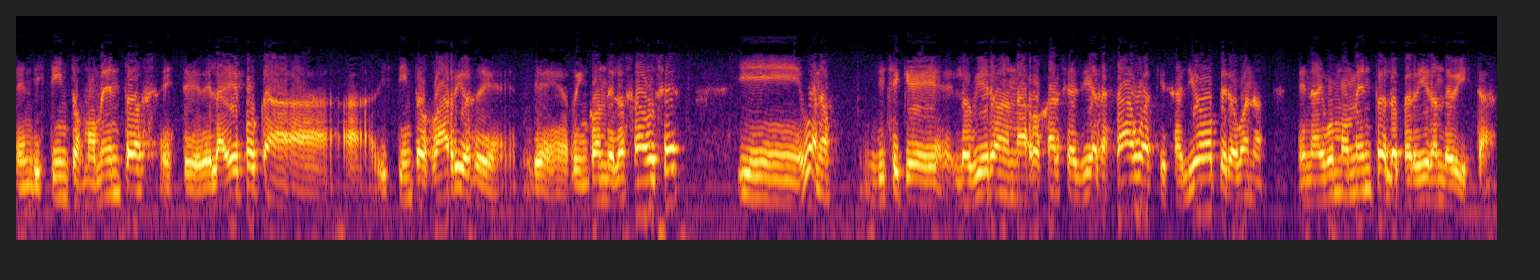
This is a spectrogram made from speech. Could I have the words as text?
en distintos momentos este, de la época a, a distintos barrios de, de Rincón de los Sauces. Y bueno, dice que lo vieron arrojarse allí a las aguas, que salió, pero bueno, en algún momento lo perdieron de vista.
